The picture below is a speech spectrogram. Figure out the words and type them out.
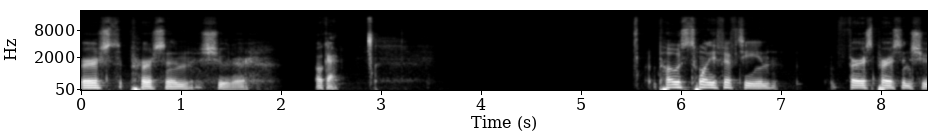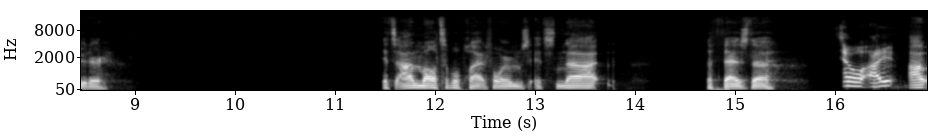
First person shooter. Okay. Post 2015, first person shooter. It's on multiple platforms. It's not Bethesda. So I Uh,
